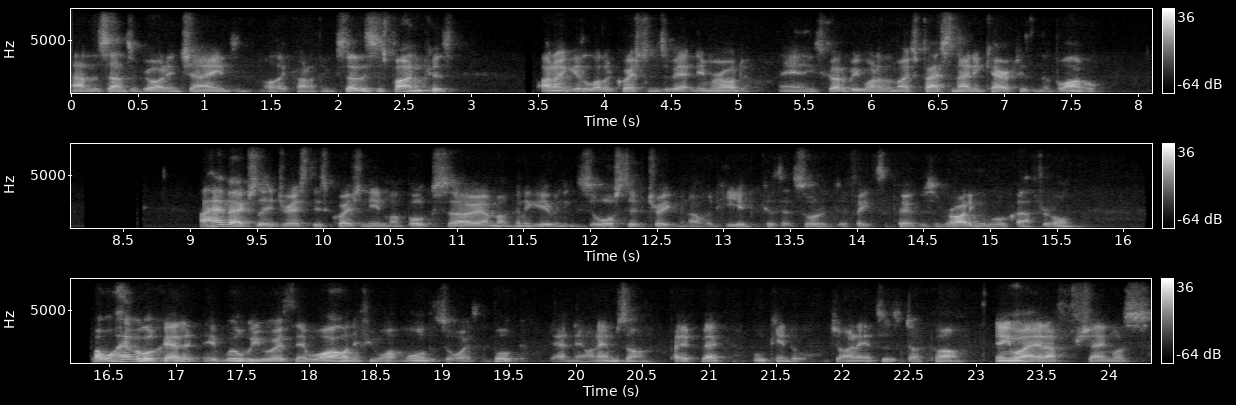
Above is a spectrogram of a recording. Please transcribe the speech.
the sons of God in chains and all that kind of thing. So this is fun because I don't get a lot of questions about Nimrod, and he's got to be one of the most fascinating characters in the Bible. I have actually addressed this question in my book, so I'm not going to give an exhaustive treatment of it here because that sort of defeats the purpose of writing a book after all. But we'll have a look at it. It will be worth their while, and if you want more, there's always the book out now on Amazon, paperback or Kindle, giantanswers.com. Anyway, enough shameless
